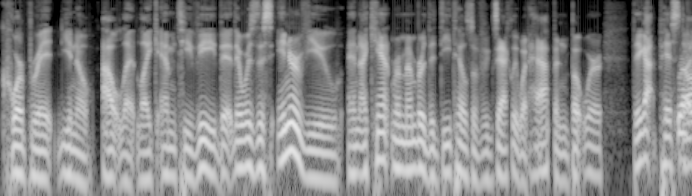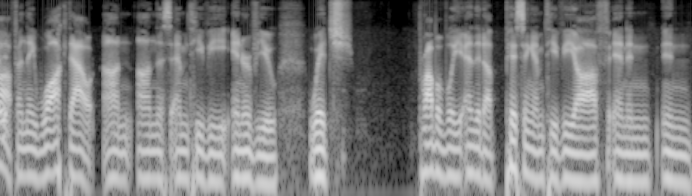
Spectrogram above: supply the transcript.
corporate, you know, outlet like MTV. There was this interview and I can't remember the details of exactly what happened, but where they got pissed right. off and they walked out on on this MTV interview which probably ended up pissing MTV off and in in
